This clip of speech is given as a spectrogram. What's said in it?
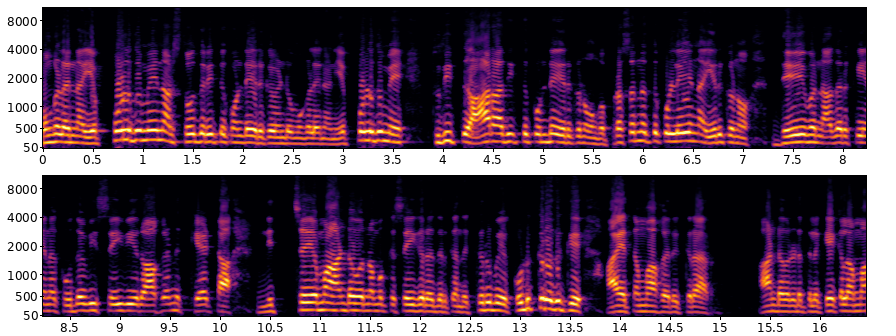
உங்களை நான் எப்பொழுதுமே நான் ஸ்தோதரித்து கொண்டே இருக்க வேண்டும். உங்களை நான் எப்பொழுதுமே துதித்து ஆராதித்து கொண்டே இருக்கணும். உங்கள் பிரசன்னத்துக்குள்ளேயே நான் இருக்கணும். தேவன் அதற்கு எனக்கு உதவி செய்வீராகன்னு கேட்டா நிச்சயமா ஆண்டவர் நமக்கு செய்கிறதற்கு அந்த கிருபையை கொடுக்கறதுக்கு ஆயத்தமாக இருக்கிறார். ஆண்டவரிடத்துல கேட்கலாமா?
